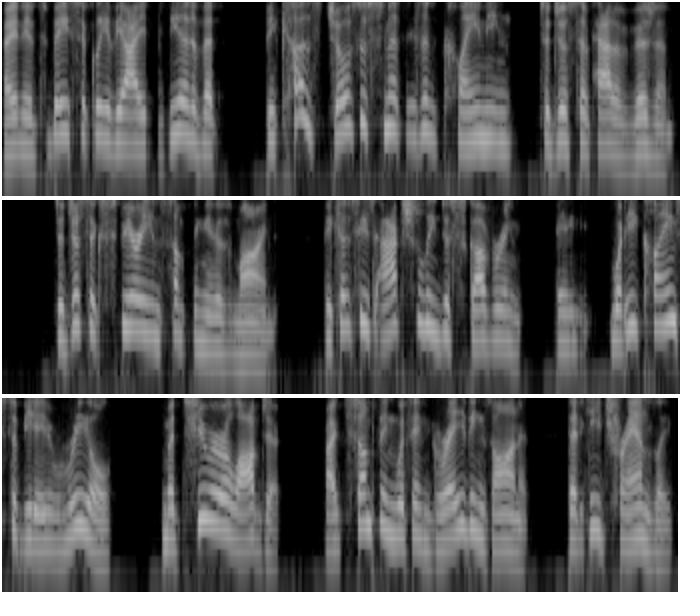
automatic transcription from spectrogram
and it's basically the idea that because Joseph Smith isn't claiming to just have had a vision, to just experience something in his mind, because he's actually discovering a what he claims to be a real material object, right? Something with engravings on it that he translates.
